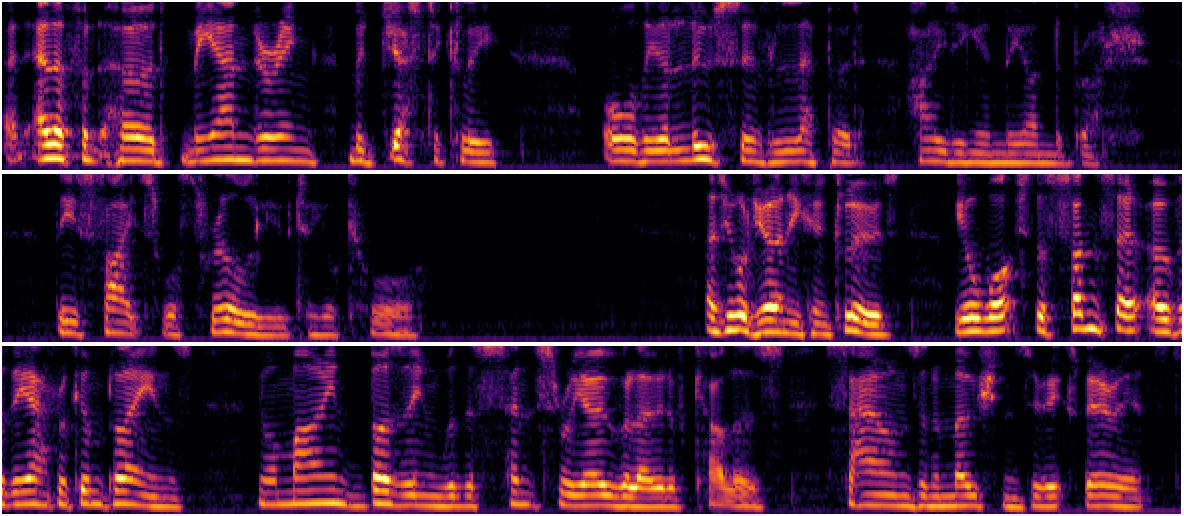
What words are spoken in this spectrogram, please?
an elephant herd meandering majestically, or the elusive leopard hiding in the underbrush, these sights will thrill you to your core. As your journey concludes, you'll watch the sunset over the African plains your mind buzzing with the sensory overload of colours, sounds, and emotions you've experienced.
